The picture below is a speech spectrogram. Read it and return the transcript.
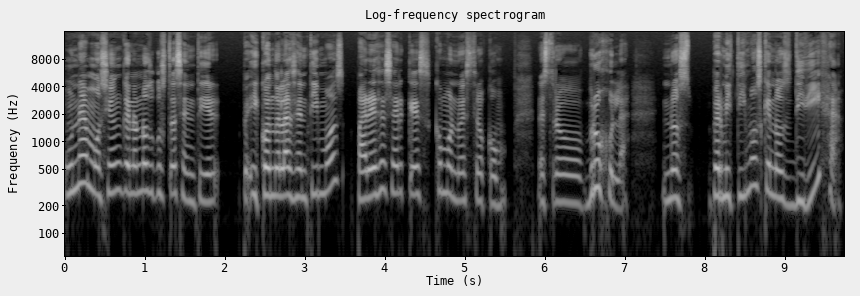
una emoción que no nos gusta sentir y cuando la sentimos parece ser que es como nuestro, com- nuestro brújula. Nos permitimos que nos dirija.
